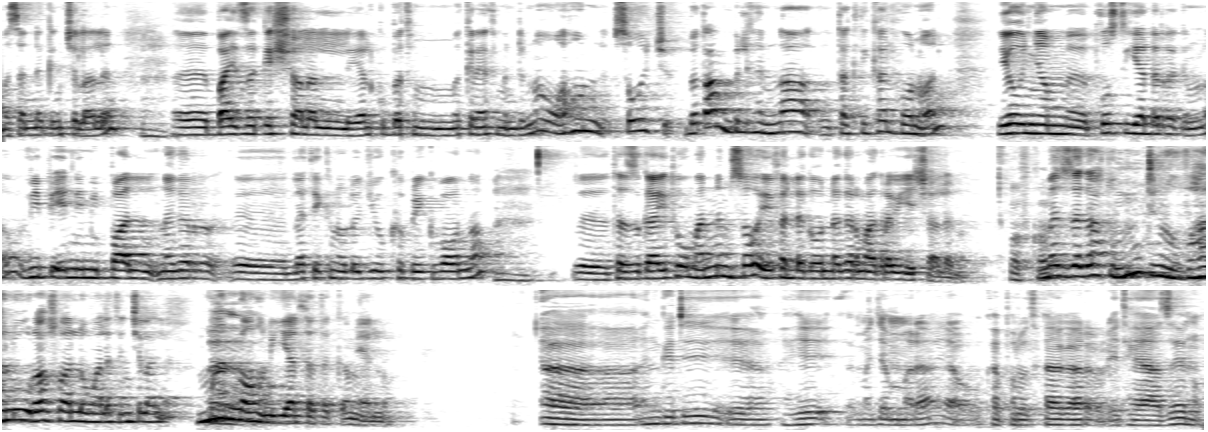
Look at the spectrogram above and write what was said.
መሰነቅ እንችላለን። ባይዘጋ ይሻላል ያልኩበት ምክንያት ምንድን ነው? አሁን ሰዎች በጣም ብልህና tactical ሆነዋል። ይኸው እኛም post እያደረግን ነው። VPN የሚባል ነገር ለቴክኖሎጂው ክብር ይግባውና ተዘጋጅቶ ማንም ሰው የፈለገውን ነገር ማቅረብ እየቻለ ነው። መዘጋቱ ምንድን ነው value ራሱ አለው ማለት እንችላለን። ማን ነው አሁን እያልተጠቀመ ያለው? እንግዲህ ይሄ መጀመሪያ ያው ከፖለቲካ ጋር የተያያዘ ነው።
